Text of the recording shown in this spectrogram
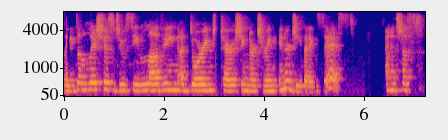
like delicious, juicy, loving, adoring, cherishing, nurturing energy that exists. And it's just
